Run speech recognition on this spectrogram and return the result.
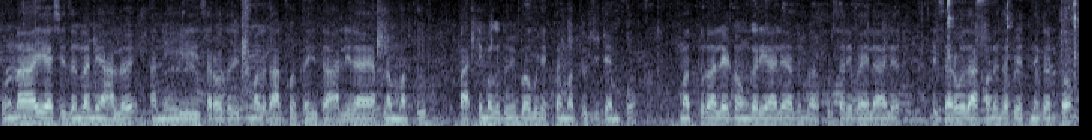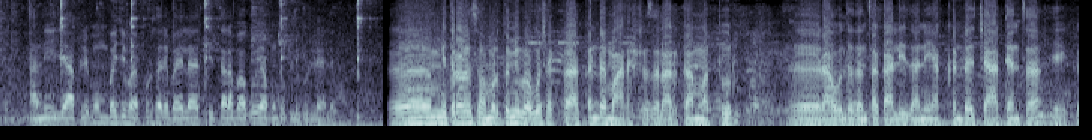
पुन्हा या सीझनला मी आलो आहे आणि सर्वात आधी तुम्हाला दाखवता इथं आलेला आहे आपला मथूर. पाठीमागे तुम्ही बघू शकता मथूरची टेम्पो मथूर आले डोंगरी आले अजून भरपूर सारी बैलं आल्यात ते सर्व दाखवण्याचा प्रयत्न करतो. आणि जे आपली मुंबईची भरपूर सारी बैलं आहेत ती त्याला बघूया आपण कुठली कुठली आलेत. मित्रांनो समोर तुम्ही बघू शकता अखंड महाराष्ट्राचा लाडका मथुर राहुल दादांचा कालीज आणि अखंड चाहत्यांचा एक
